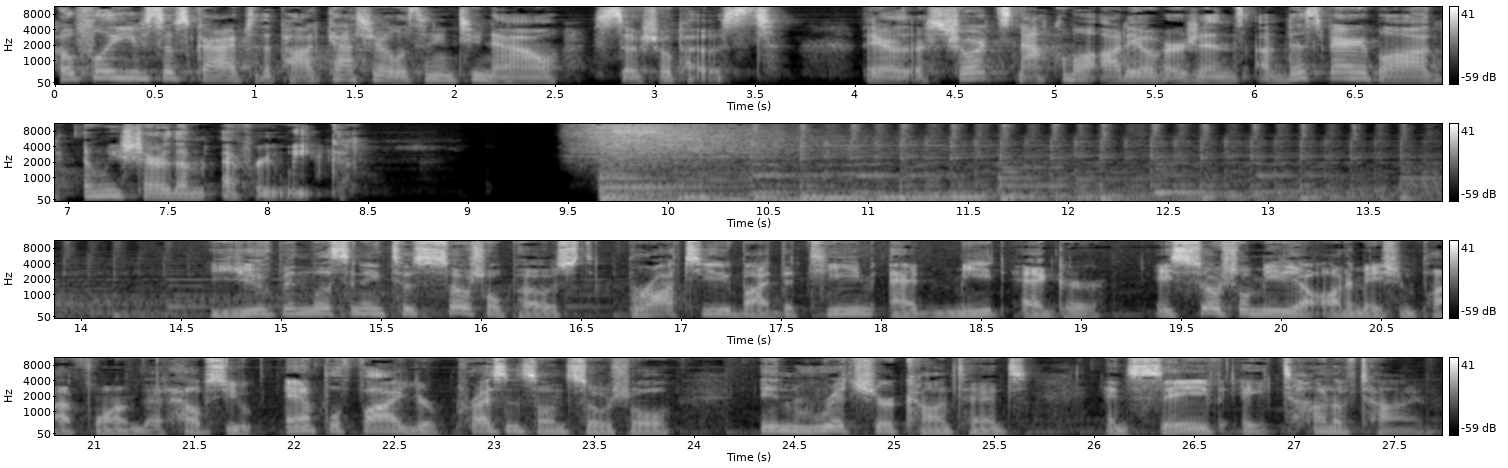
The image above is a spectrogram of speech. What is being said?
Hopefully, you've subscribed to the podcast you're listening to now, Social Post. They are the short, snackable audio versions of this very blog, and we share them every week. You've been listening to Social Post, brought to you by the team at Meet Edgar, a social media automation platform that helps you amplify your presence on social, enrich your content, and save a ton of time.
